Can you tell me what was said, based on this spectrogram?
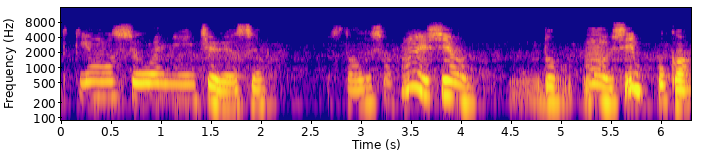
Такі у нас сьогодні інтереси сталися. Ну і всім, ну, і всім пока.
